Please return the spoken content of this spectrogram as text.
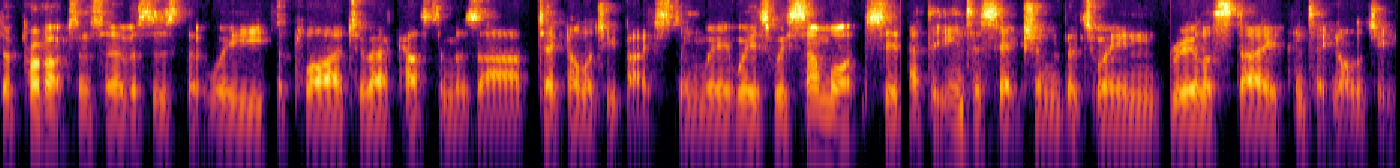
The products and services that we supply to our customers are technology based, and we, we, we somewhat sit at the intersection between real estate and technology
